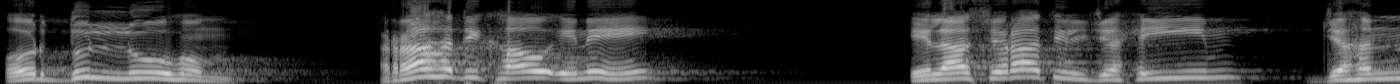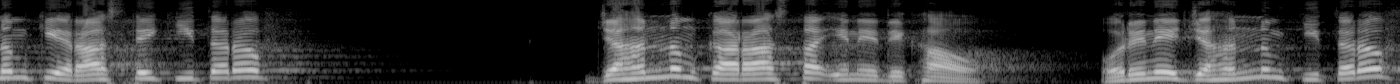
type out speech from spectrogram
اور دلوہم۔ راہ دکھاؤ انہیں الاسرات الجحیم۔ جہنم کے راستے کی طرف، جہنم کا راستہ انہیں دکھاؤ اور انہیں جہنم کی طرف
